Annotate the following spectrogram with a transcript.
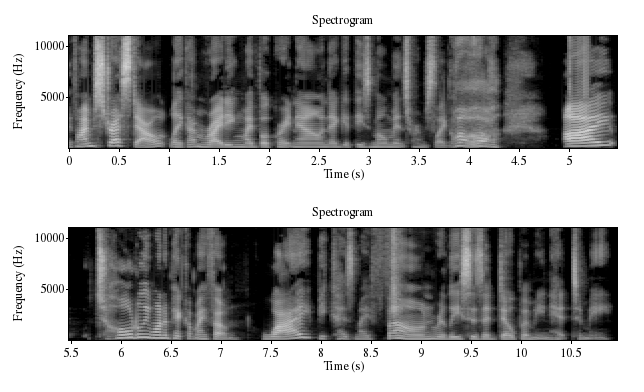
if I'm stressed out, like I'm writing my book right now and I get these moments where I'm just like, oh, I totally want to pick up my phone. Why? Because my phone releases a dopamine hit to me.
